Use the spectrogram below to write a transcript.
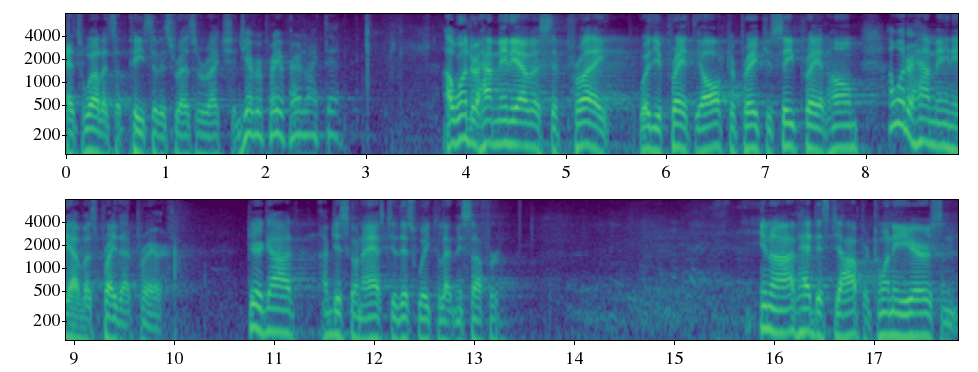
as well as a piece of his resurrection. Did you ever pray a prayer like that? I wonder how many of us that pray, whether you pray at the altar, pray at your seat, pray at home, I wonder how many of us pray that prayer. Dear God, I'm just going to ask you this week to let me suffer. You know, I've had this job for 20 years and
